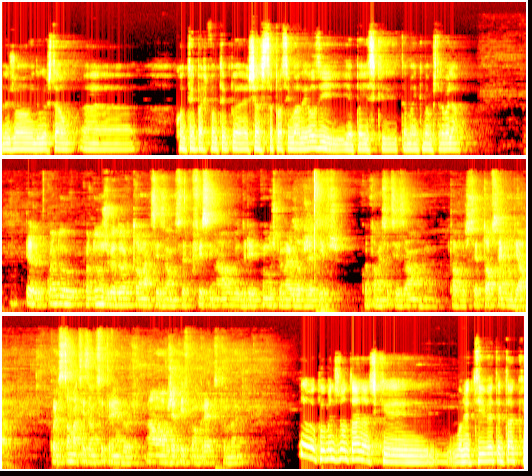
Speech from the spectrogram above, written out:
do João e do Gastão com o tempo acho que vão ter a chance de se aproximar deles e, e, é para isso que também que vamos trabalhar. Pedro, quando, quando um jogador toma a decisão de ser profissional, eu diria que um dos primeiros objetivos, quando toma essa decisão, talvez ser top 100 mundial. Quando se toma a decisão de ser treinador, há um objetivo concreto também? Não, eu pelo menos não tenho. Acho que o objetivo é tentar que,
